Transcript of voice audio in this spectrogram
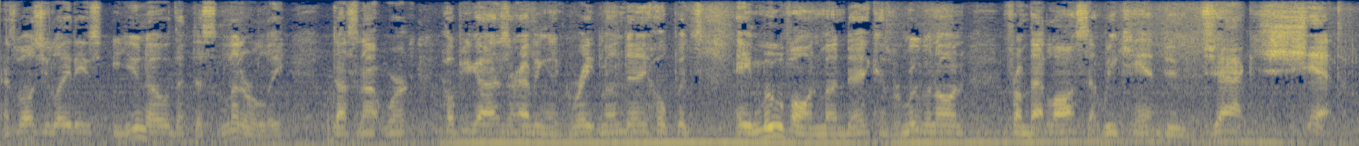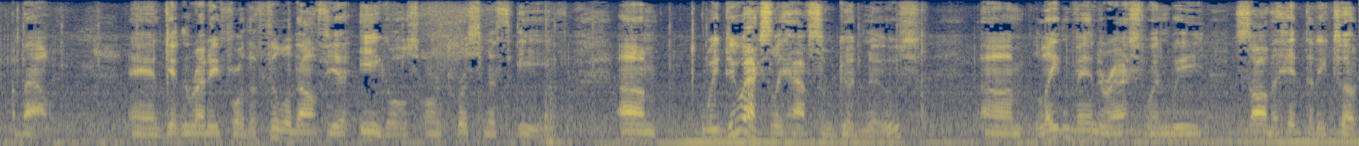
as well as you ladies, you know that this literally does not work. Hope you guys are having a great Monday. Hope it's a move on Monday because we're moving on from that loss that we can't do jack shit about and getting ready for the Philadelphia Eagles on Christmas Eve. Um, we do actually have some good news. Um, Layton Vander Esch, when we saw the hit that he took,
